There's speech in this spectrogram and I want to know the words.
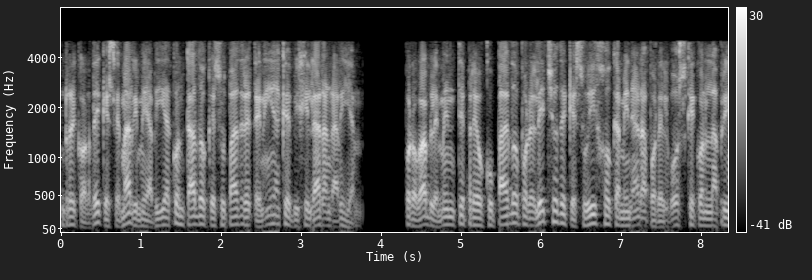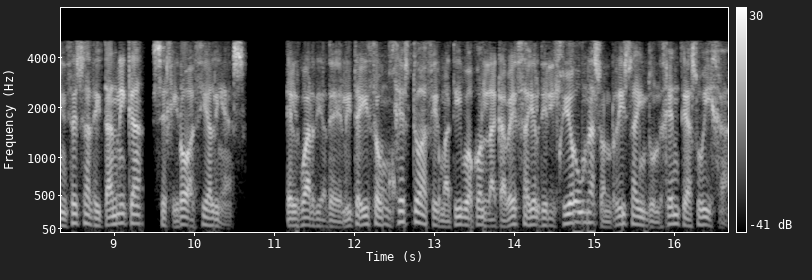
Recordé que Semari me había contado que su padre tenía que vigilar a Narian. Probablemente preocupado por el hecho de que su hijo caminara por el bosque con la princesa británica, se giró hacia Lías. El guardia de élite hizo un gesto afirmativo con la cabeza y él dirigió una sonrisa indulgente a su hija.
